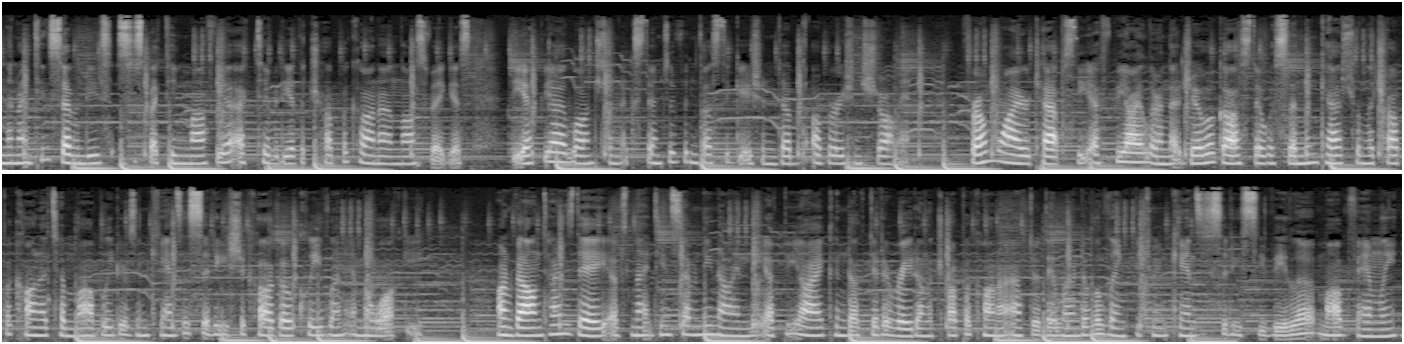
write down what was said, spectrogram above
In the 1970s, suspecting mafia activity at the Tropicana in Las Vegas, the FBI launched an extensive investigation dubbed Operation Strawman. From wiretaps, the FBI learned that Joe Agosto was sending cash from the Tropicana to mob leaders in Kansas City, Chicago, Cleveland, and Milwaukee. On Valentine's Day of 1979, the FBI conducted a raid on the Tropicana after they learned of a link between Kansas City's Civella mob family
